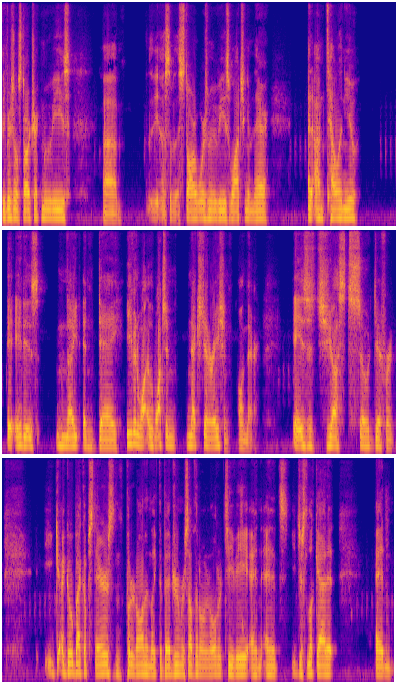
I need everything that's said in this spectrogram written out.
the original Star Trek movies, um, you know, some of the Star Wars movies, watching them there. And I'm telling you, it, it is night and day. Even wa- watching Next Generation on there is just so different. I go back upstairs and put it on in like the bedroom or something on an older TV, and and it's you just look at it, and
